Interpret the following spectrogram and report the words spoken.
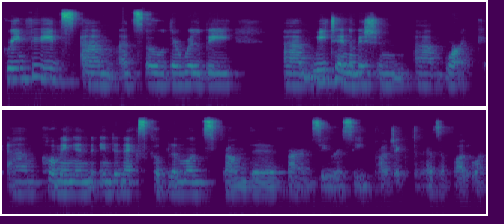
green feeds. Um, and so there will be um, methane emission um, work um, coming in, in the next couple of months from the Farm Zero C project as a follow-on.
